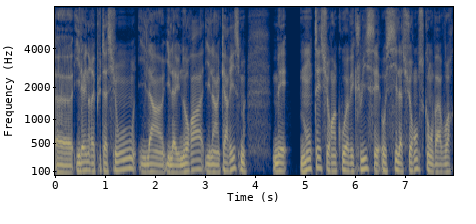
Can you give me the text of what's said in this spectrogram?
Euh, il a une réputation, il a, il a une aura, il a un charisme, mais monter sur un coup avec lui, c'est aussi l'assurance qu'on va avoir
